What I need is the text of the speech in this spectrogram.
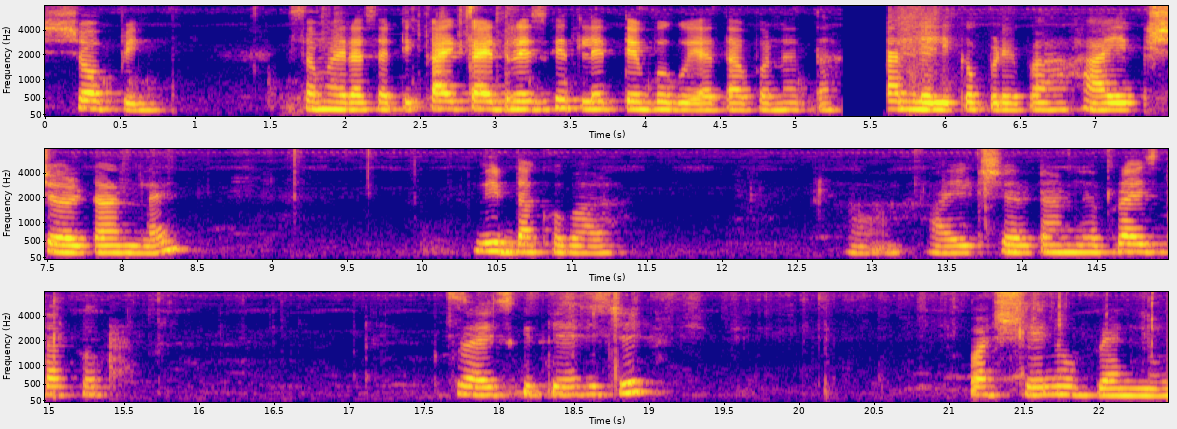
शॉपिंग समायरासाठी काय काय ड्रेस घेतलेत ते बघूयात आपण आता. आणलेली कपडे पहा. हा एक शर्ट आणलाय. नीट दाखव बाळा. हा हा एक शर्ट आणलाय. प्राइस दाखव. प्राइस किती आहे ह्याचे? पाचशे नव्याण्णव.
